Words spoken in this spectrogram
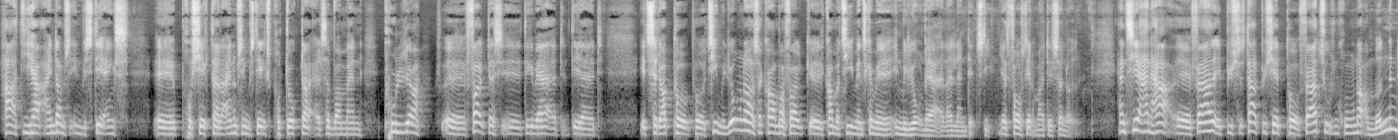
har de her ejendomsinvesteringsprojekter øh, eller ejendomsinvesteringsprodukter, altså hvor man puljer øh, folk, der, øh, det kan være, at det er et, et setup på, på 10 millioner, og så kommer folk, øh, kommer 10 mennesker med en million hver, eller et eller andet den stil. Jeg forestiller mig, at det er sådan noget. Han siger, at han har øh, 40, et startbudget på 40.000 kroner om måneden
